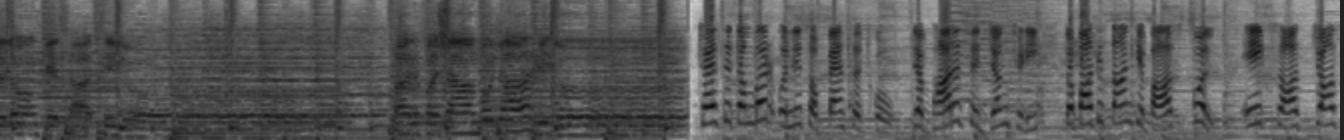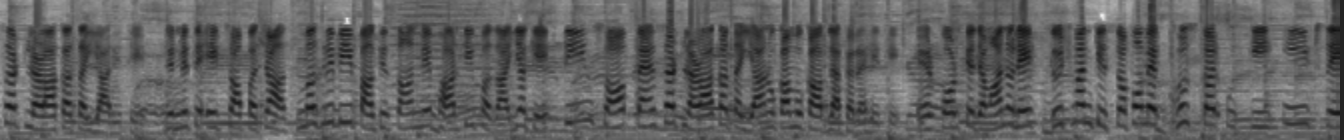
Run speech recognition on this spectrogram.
बादलों के साथियों। बर्फशा मुजाहिदों। 6 सितंबर 1965 को, जब भारत से जंग छिड़ी तो पाकिस्तान के पास कुल एक लड़ाका तैयारे थे, जिनमें से 150 मगरबी पाकिस्तान में भारतीय फजाइया के तीन सौ पैंसठ लड़ाका तैयारों का मुकाबला कर रहे थे। एयरफोर्स के जवानों ने दुश्मन की सफों में घुसकर उसकी ईंट से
